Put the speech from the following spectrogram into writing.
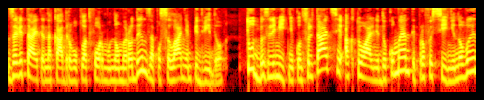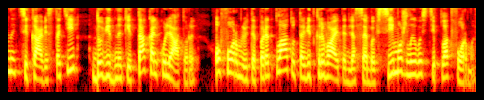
Завітайте на кадрову платформу номер 1 за посиланням під відео. Тут безлімітні консультації, актуальні документи, професійні новини, цікаві статті, довідники та калькулятори. Оформлюйте передплату та відкривайте для себе всі можливості платформи.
